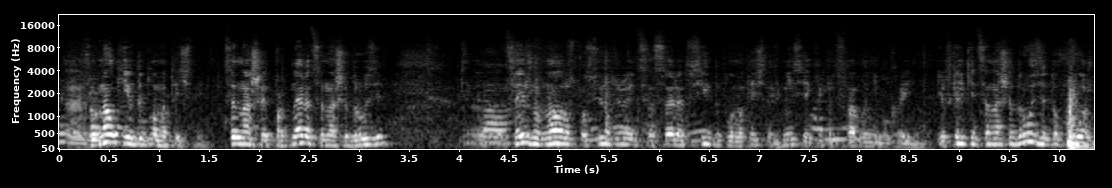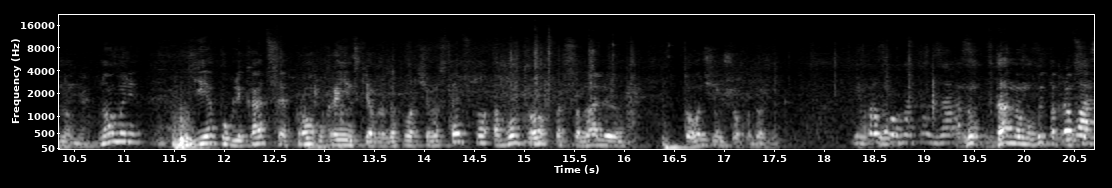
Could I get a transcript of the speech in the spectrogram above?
е, журнал Київ дипломатичний. Це наші партнери, це наші друзі. Цікаво. Цей журнал розповсюджується серед всіх дипломатичних місій, які представлені в Україні. І оскільки це наші друзі, то в кожному номері є публікація про українське образотворче мистецтво або про персоналію того чи іншого художника. І про кого тут зараз? Ну, в даному випадку Про це, вас.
